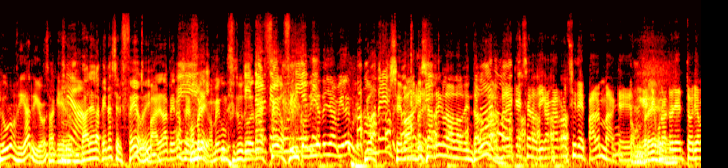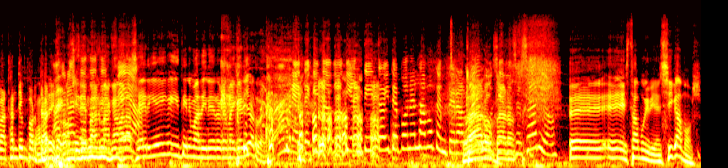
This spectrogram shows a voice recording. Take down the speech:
euros diarios. O sea, que Hostia. vale la pena ser feo, ¿eh? Vale la pena ser hombre, feo. Hombre, un sustituto de quitarte feo, cinco días te lleva mil euros. No, hombre, Se va y hombre. se arregla la dentadura. Claro. Hombre, que se lo digan a Rosy de Palma, que, Hombre. tiene una trayectoria bastante importante. Hombre, Rosy de Palma acaba la serie y, y tiene más dinero que Michael Jordan. Hombre, te quitas dos dientitos y te pones la boca entera luego, Claro, si claro. es necesario. Eh, eh, está muy bien, sigamos.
